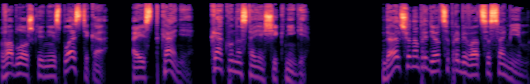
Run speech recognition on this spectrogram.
в обложке не из пластика, а из ткани, как у настоящей книги. Дальше нам придется пробиваться самим,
